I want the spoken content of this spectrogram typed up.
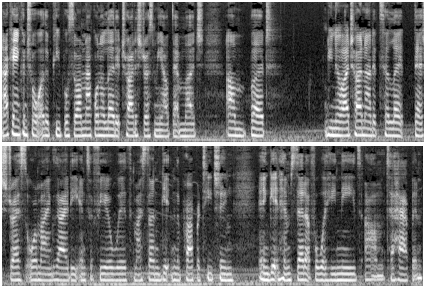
I can't control other people, so I'm not going to let it try to stress me out that much. Um, but you know, I try not to let that stress or my anxiety interfere with my son getting the proper teaching and get him set up for what he needs um, to happen.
